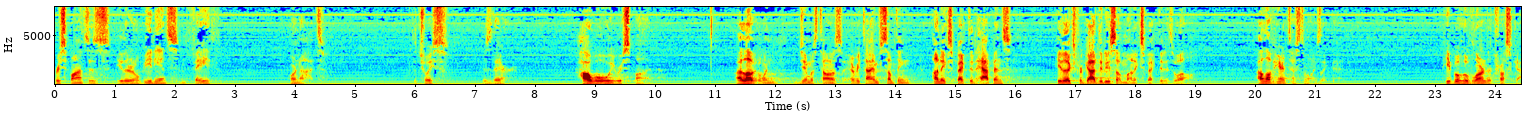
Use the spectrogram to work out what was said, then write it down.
Response is either in obedience and faith or not. The choice is there. How will we respond? I love it when Jim was telling us every time something unexpected happens, he looks for God to do something unexpected as well. I love hearing testimonies like that. People who've learned to trust God.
